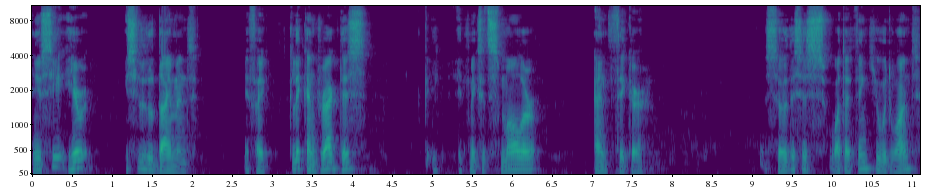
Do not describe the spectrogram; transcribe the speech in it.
and you see here, you see a little diamond. If I click and drag this, it makes it smaller and thicker. So this is what I think you would want.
